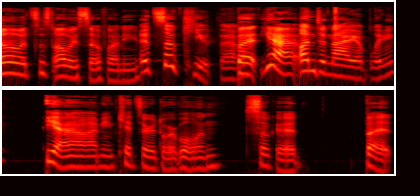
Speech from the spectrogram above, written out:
oh, it's just always so funny. It's so cute though. But yeah, undeniably. Yeah, no, I mean kids are adorable and so good. But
